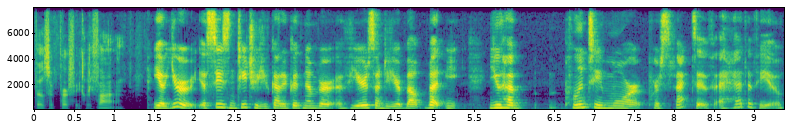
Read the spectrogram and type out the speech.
those are perfectly fine. You know, you're a seasoned teacher. You've got a good number of years under your belt, but you have plenty more perspective ahead of you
